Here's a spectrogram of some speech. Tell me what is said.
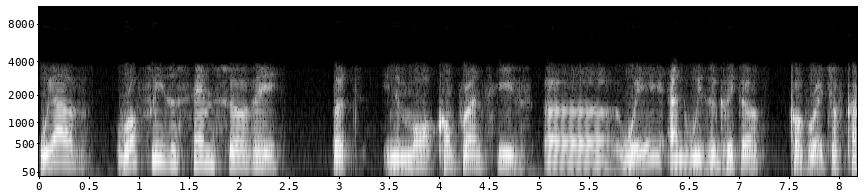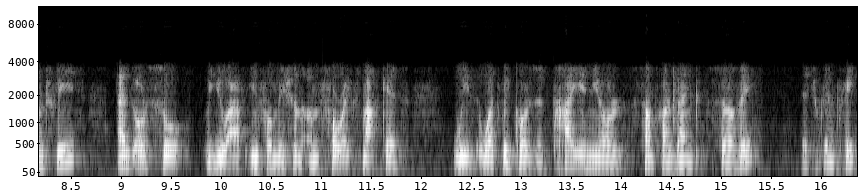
We have roughly the same survey, but in a more comprehensive uh, way and with a greater coverage of countries. And also you have information on forex markets with what we call the triennial central bank survey that you can click.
